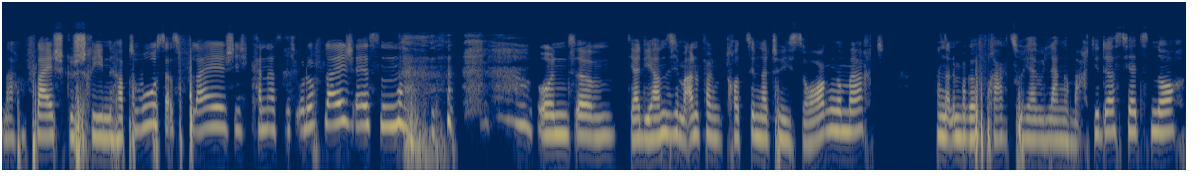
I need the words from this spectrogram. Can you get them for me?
nach dem Fleisch geschrien habe, so, wo ist das Fleisch? Ich kann das nicht ohne Fleisch essen. und ähm, ja, die haben sich am Anfang trotzdem natürlich Sorgen gemacht und dann immer gefragt, so, ja, wie lange macht ihr das jetzt noch?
